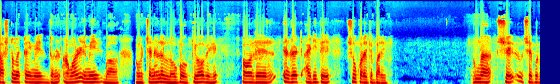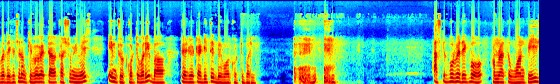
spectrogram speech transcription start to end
কাস্টম একটা ইমেজ ধরেন আমার ইমেজ বা আমার চ্যানেলের লোগো কীভাবে আমাদের অ্যান্ড্রয়েড আইডিতে শো করাতে পারি। আমরা সে সে পূর্বে দেখেছিলাম কীভাবে একটা কাস্টম ইমেজ ইনক্লুড করতে পারি বা অ্যান্ড্রয়েড আইডিতে ব্যবহার করতে পারি। আজকের পূর্বে দেখব আমরা একটা ওয়ান পেজ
